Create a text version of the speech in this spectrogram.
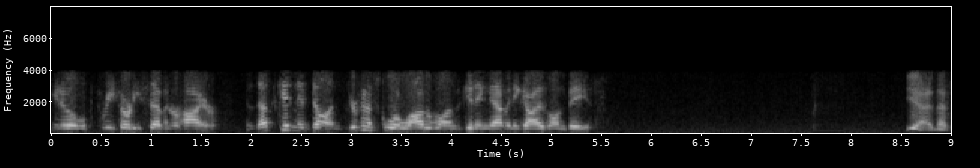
you know 337 or higher. That's getting it done. You're going to score a lot of runs getting that many guys on base. Yeah, and that's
